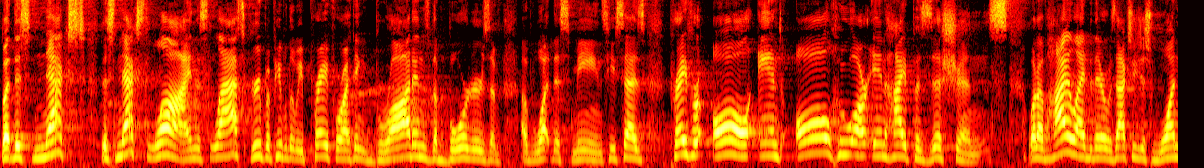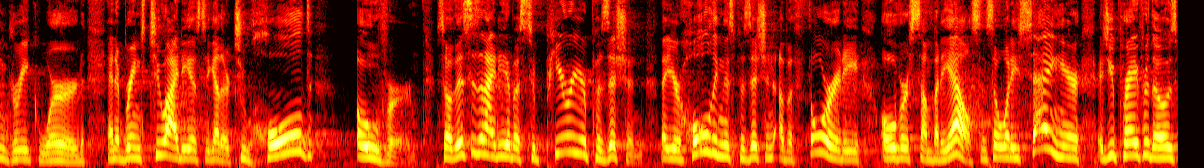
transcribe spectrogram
But this next, this next line, this last group of people that we pray for, I think broadens the borders of, of what this means. He says, pray for all and all who are in high positions. What I've highlighted there was actually just one Greek word, and it brings two ideas together to hold over. So, this is an idea of a superior position, that you're holding this position of authority over somebody else. And so, what he's saying here is you pray for those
